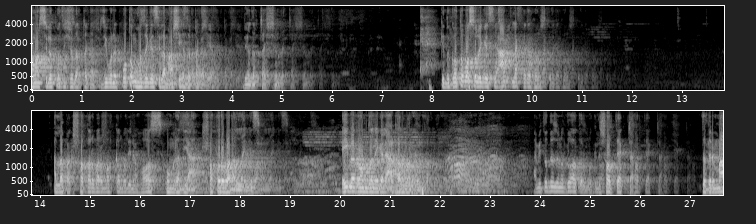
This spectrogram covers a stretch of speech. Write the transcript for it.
আমার ছিল পঁচিশ হাজার টাকা। জীবনে প্রথম হজে গেছিলাম আশি হাজার টাকা দিয়ে। দুই হাজার চার সালে। কিন্তু গত বছরে গেছি আট লাখ টাকা খরচ করে। আল্লাহ পাক সতেরো বার মক্কা, মদিনে, হজ, উমরা দিয়া সতেরো বার আল্লাহ নিয়েছে এইবার রমজানে গেলে আঠারো বার হবে। আমি তোদের জন্য দোয়া করব, কিন্তু শর্ত একটা। যাদের মা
